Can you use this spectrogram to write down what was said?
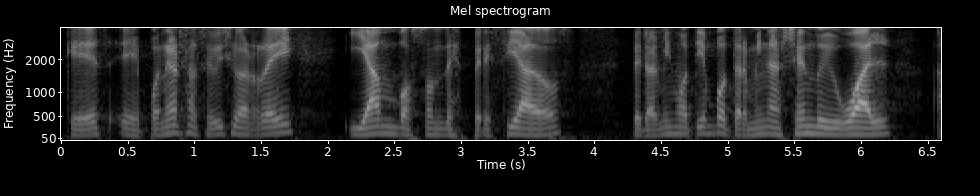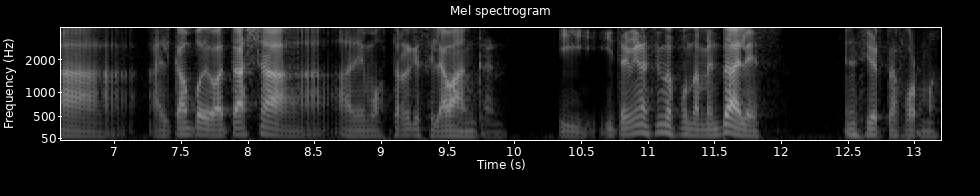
que es ponerse al servicio del rey y ambos son despreciados, pero al mismo tiempo terminan yendo igual al campo de batalla a demostrar que se la bancan y, terminan siendo fundamentales, en cierta forma.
